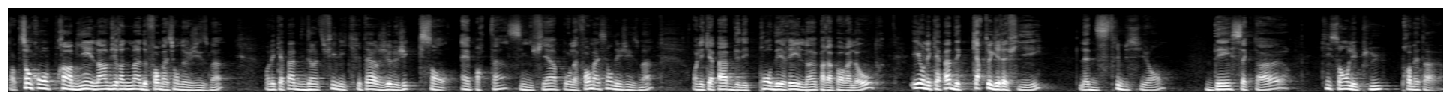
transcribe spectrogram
Donc, si on comprend bien l'environnement de formation d'un gisement, on est capable d'identifier les critères géologiques qui sont importants, signifiants pour la formation des gisements. On est capable de les pondérer l'un par rapport à l'autre et on est capable de cartographier la distribution des secteurs qui sont les plus prometteurs.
